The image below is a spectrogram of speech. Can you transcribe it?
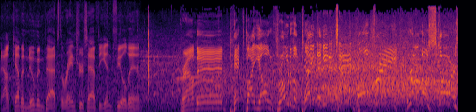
Now Kevin Newman bats. The Rangers have the infield in. Grounded, picked by Jung. Throw to the plate. They need a tag. Ball free. Ramos scores.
